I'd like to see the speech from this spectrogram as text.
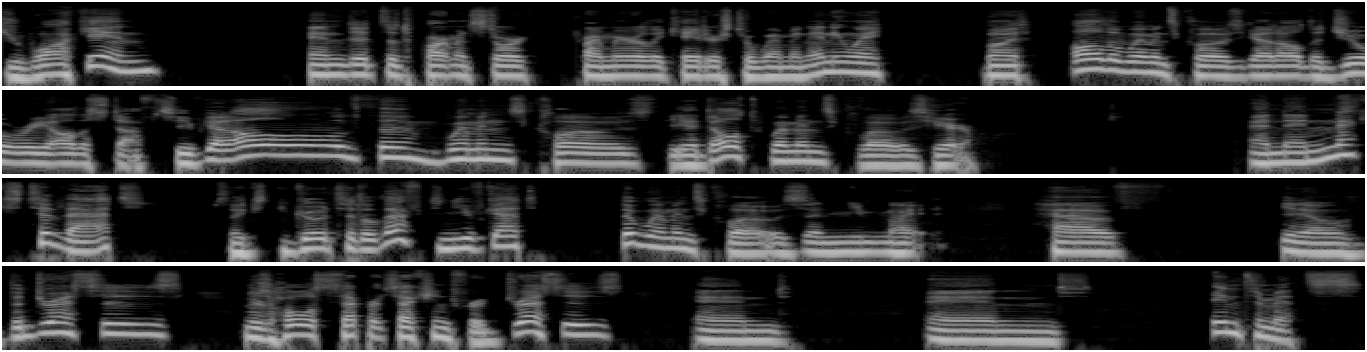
you walk in and it's a department store primarily caters to women anyway, but all the women's clothes, you got all the jewelry, all the stuff. So you've got all of the women's clothes, the adult women's clothes here. And then next to that, so you go to the left and you've got the women's clothes and you might have, you know, the dresses. There's a whole separate section for dresses and, and intimates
